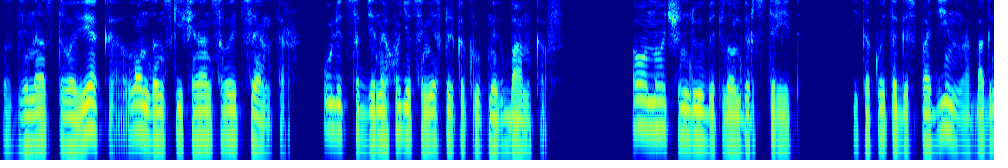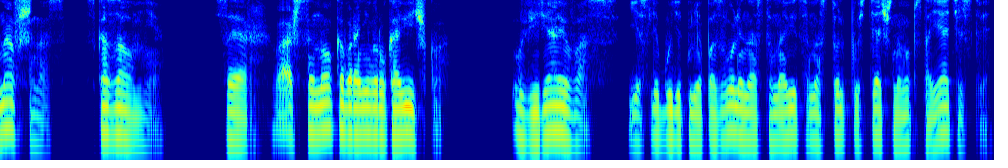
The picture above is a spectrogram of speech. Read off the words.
С XII века лондонский финансовый центр, улица, где находится несколько крупных банков. Он очень любит Ломберт-стрит. И какой-то господин, обогнавший нас, сказал мне, «Сэр, ваш сынок обронил рукавичку. Уверяю вас, если будет мне позволено остановиться на столь пустячном обстоятельстве,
